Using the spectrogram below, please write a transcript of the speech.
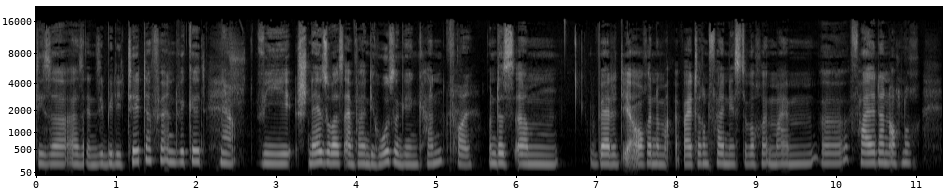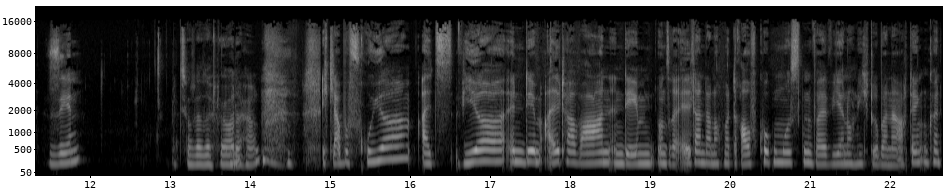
diese äh, Sensibilität dafür entwickelt, Ja. wie schnell sowas einfach in die Hose gehen kann. Voll. Und das ähm, werdet ihr auch in einem weiteren Fall nächste Woche in meinem äh, Fall dann auch noch sehen. Beziehungsweise hören. oder hören. Ich glaube, früher, als wir in dem Alter waren, in dem unsere Eltern da noch mal drauf gucken mussten, weil wir noch nicht drüber nachdenken können.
